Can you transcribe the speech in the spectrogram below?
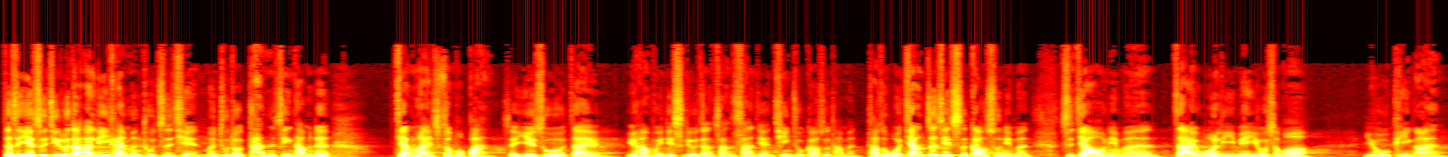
这是耶稣基督当他离开门徒之前，门徒都担心他们的。”将来怎么办？所以耶稣在约翰福音第十六章三十三节很清楚告诉他们：“他说我将这些事告诉你们，是叫你们在我里面有什么？有平安。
